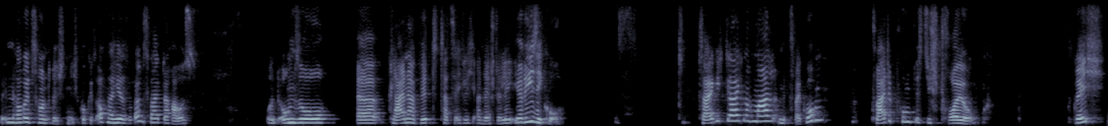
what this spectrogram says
in den Horizont richten, ich gucke jetzt auch mal hier so ganz weit raus, und umso äh, kleiner wird tatsächlich an der Stelle Ihr Risiko. Das zeige ich gleich nochmal mit zwei Kurven. Zweiter Punkt ist die Streuung. Sprich,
